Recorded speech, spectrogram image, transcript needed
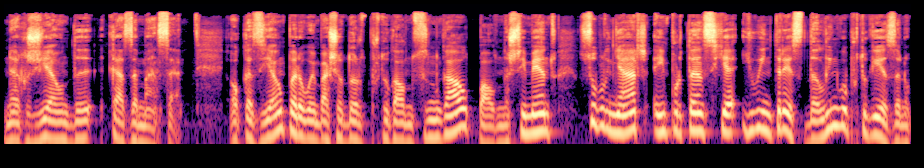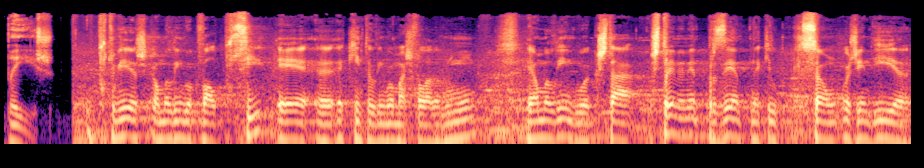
na região de Casamansa. Ocasião para o embaixador de Portugal no Senegal, Paulo Nascimento, sublinhar a importância e o interesse da língua portuguesa no país. O português é uma língua que vale por si, é eh, a quinta língua mais falada no mundo, é uma língua que está extremamente presente naquilo que são hoje em dia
